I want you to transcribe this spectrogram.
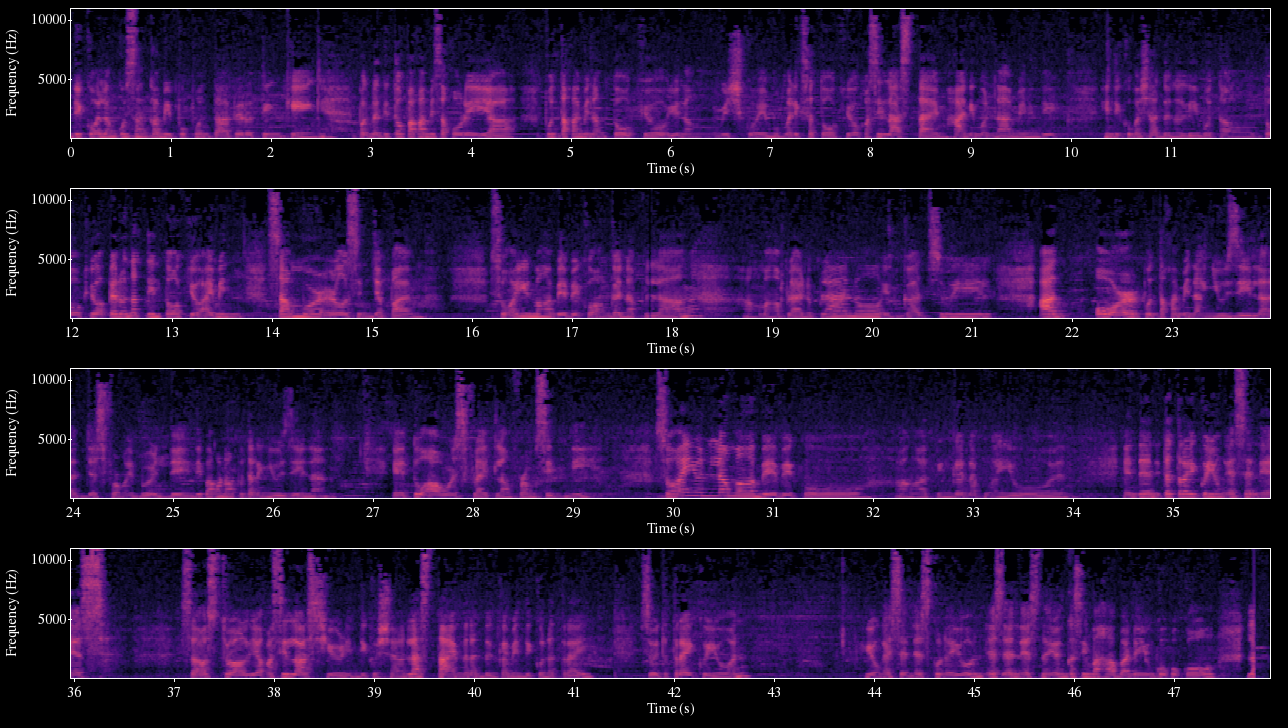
Hindi ko alam kung saan kami pupunta, pero thinking, pag nandito pa kami sa Korea, punta kami ng Tokyo. Yun ang wish ko eh, bumalik sa Tokyo. Kasi last time, honeymoon namin, hindi hindi ko masyado nalibot ang Tokyo. Pero not in Tokyo, I mean, somewhere else in Japan. So, ayun mga bebe ko, ang ganap lang. Ang mga plano-plano, if God's will. At, or, punta kami ng New Zealand, just for my birthday. Hindi pa ako nakapunta ng New Zealand. Eh, two hours flight lang from Sydney. So, ayun lang mga bebe ko, ang ating ganap ngayon. And then, itatry ko yung SNS sa Australia kasi last year, hindi ko siya, last time na nandun kami, hindi ko na-try. So, itatry ko yun. Yung SNS ko na yun, SNS na yun kasi mahaba na yung kuko ko.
